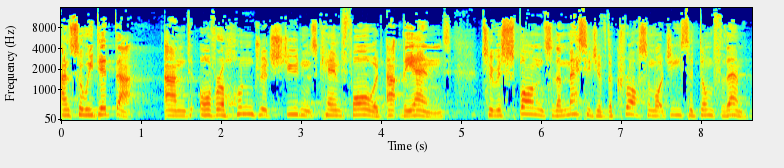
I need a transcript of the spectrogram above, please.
And so we did that. And over a hundred students came forward at the end to respond to the message of the cross and what Jesus had done for them.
